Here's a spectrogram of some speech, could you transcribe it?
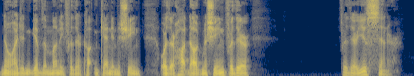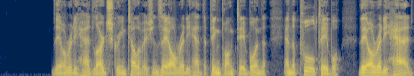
No, I didn't give them money for their cotton candy machine or their hot dog machine for their, for their youth center. They already had large screen televisions. They already had the ping pong table and the, and the pool table. They already had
